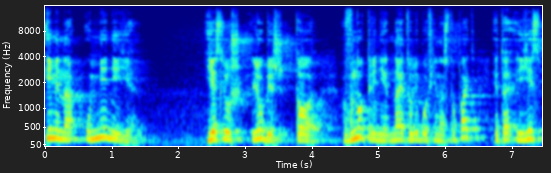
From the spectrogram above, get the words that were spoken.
именно умение, если уж любишь, то внутренне на эту любовь не наступать, это и есть,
